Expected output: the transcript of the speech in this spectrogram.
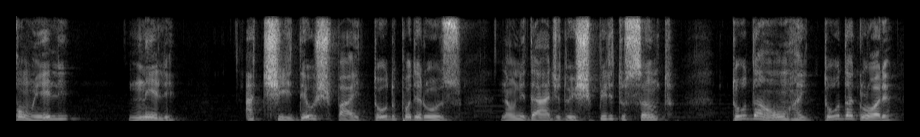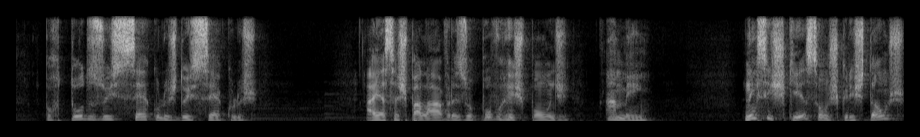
com ele, nele. A ti, Deus Pai Todo-Poderoso, na unidade do Espírito Santo, toda a honra e toda a glória por todos os séculos dos séculos. A essas palavras o povo responde: Amém. Nem se esqueçam os cristãos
